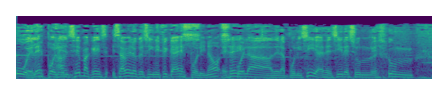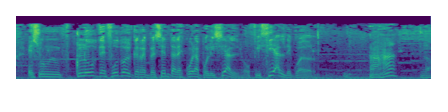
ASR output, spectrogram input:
Uh, el Espoli encima que es- sabe lo que significa Espoli, ¿no? Sí. Escuela de la policía, es decir, es un es un es un club de fútbol que representa a la escuela policial oficial de Ecuador. Ajá. No.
